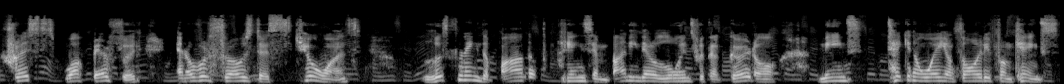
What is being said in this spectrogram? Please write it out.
priests walk barefoot and overthrows the skilled ones. Loosening the bond of kings and binding their loins with a girdle means taking away authority from kings.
